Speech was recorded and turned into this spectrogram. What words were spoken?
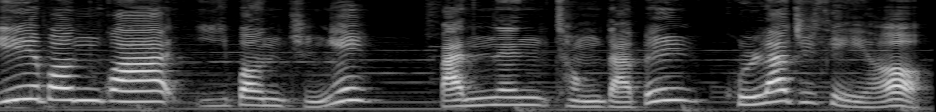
1번과 2번 중에 맞는 정답을 골라주세요.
